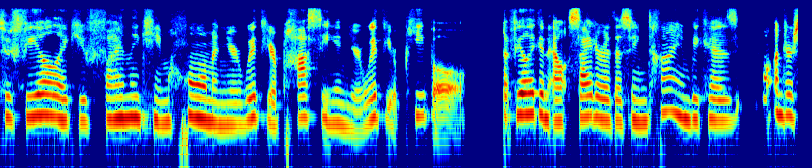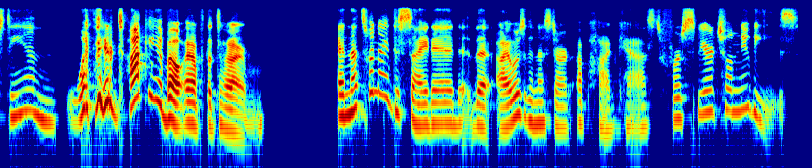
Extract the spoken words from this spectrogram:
to feel like you finally came home and you're with your posse and you're with your people, but feel like an outsider at the same time because you don't understand what they're talking about half the time. And that's when I decided that I was going to start a podcast for spiritual newbies,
